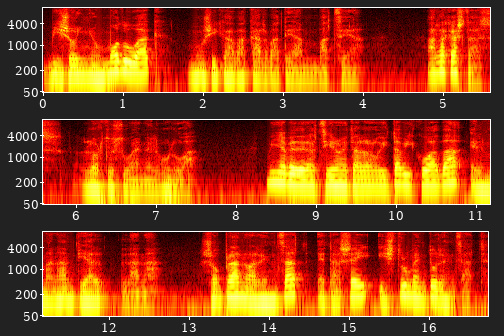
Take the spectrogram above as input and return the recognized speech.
bisoinu moduak musika bakar batean batzea. Arrakastaz lortu zuen helburua. Mila bederatzieron eta largoitabikoa da el manantial lana. Sopranoaren eta sei instrumenturen zat.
